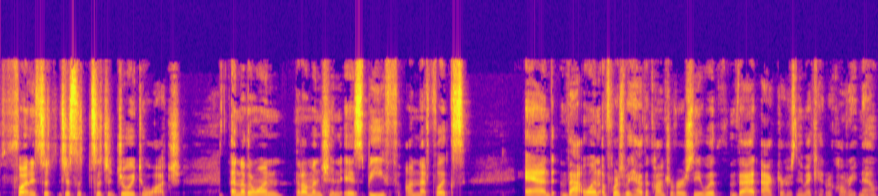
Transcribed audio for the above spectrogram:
fun. It's just such a joy to watch. Another one that I'll mention is Beef on Netflix. And that one, of course, we have the controversy with that actor whose name I can't recall right now.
